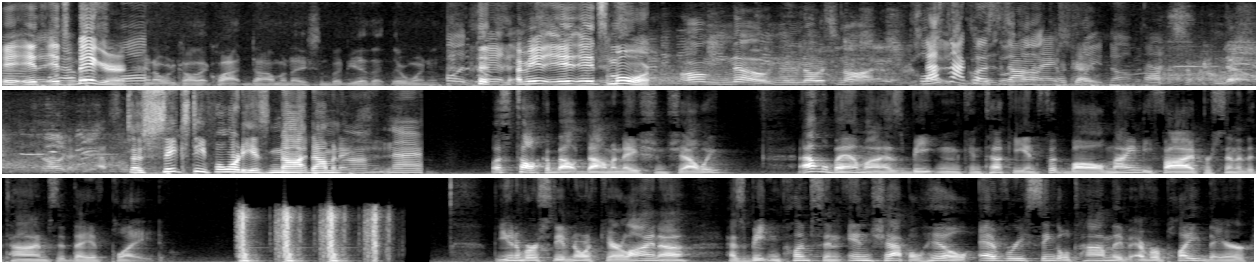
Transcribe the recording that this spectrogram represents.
It, it, it's bigger. And I wouldn't call that quite domination, but yeah, they're winning. I mean, it, it's more. Um, no, no, no, it's not. that's not close to domination. Okay. No. So 60 40 is not domination. Uh, no. Let's talk about domination, shall we? Alabama has beaten Kentucky in football 95% of the times that they have played. The University of North Carolina has beaten Clemson in Chapel Hill every single time they've ever played there,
